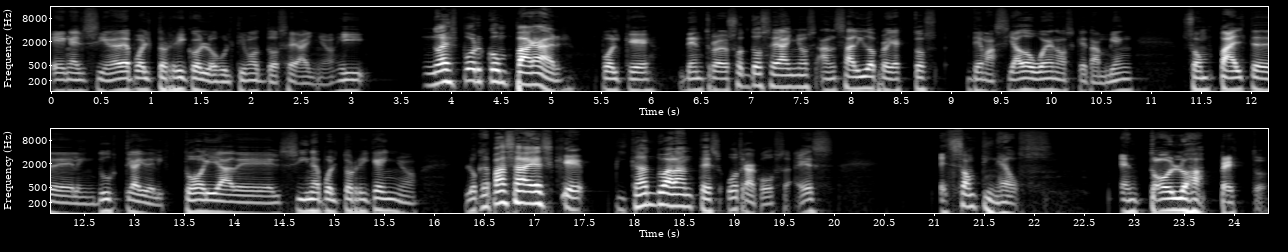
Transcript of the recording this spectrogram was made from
en el cine de Puerto Rico en los últimos 12 años. Y no es por comparar, porque dentro de esos 12 años han salido proyectos demasiado buenos que también son parte de la industria y de la historia del cine puertorriqueño. Lo que pasa es que Picando Adelante es otra cosa, es, es something else en todos los aspectos.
